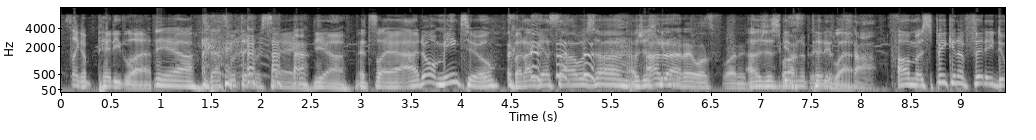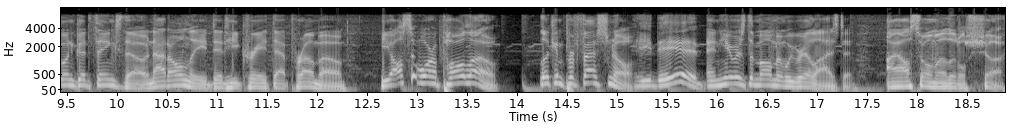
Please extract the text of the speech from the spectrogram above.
It's like a pity laugh. Yeah, that's what they were saying. Yeah, it's like I don't mean to, but I guess I was. Uh, I was just. I giving- thought it was funny. I was just giving a pity laugh. chops. Um, speaking of Fitty doing good things, though, not only did he create that promo, he also wore a polo, looking professional. He did. And here was the moment we realized it. I also am a little shook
